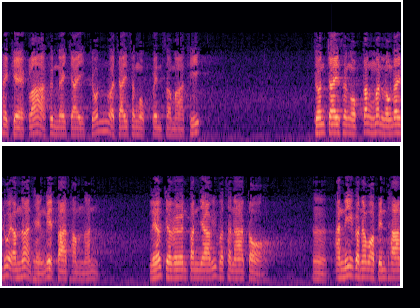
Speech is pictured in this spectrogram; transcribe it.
ให้แก่กล้าขึ้นในใจ จนว่าใจสงบเป็นสมาธิ จนใจสงบตั้งมั่นลงได้ด้วยอำนาจแห่งเมตตาธรรมนั้น แล้วเจริญปัญญาวิปัสสนาต่ออันนี้ก็นับว่าเป็นทาง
